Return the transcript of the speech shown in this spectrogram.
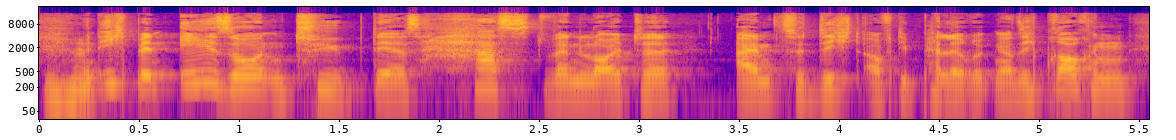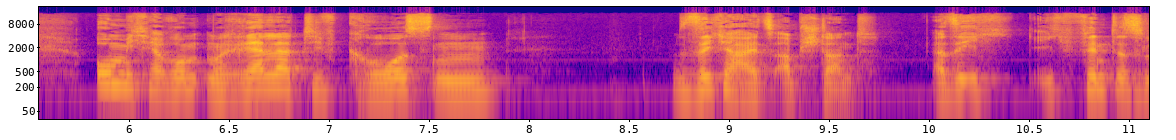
Und ich bin eh so ein Typ, der es hasst, wenn Leute einem zu dicht auf die Pelle rücken. Also ich brauche um mich herum einen relativ großen Sicherheitsabstand. Also ich, ich finde das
